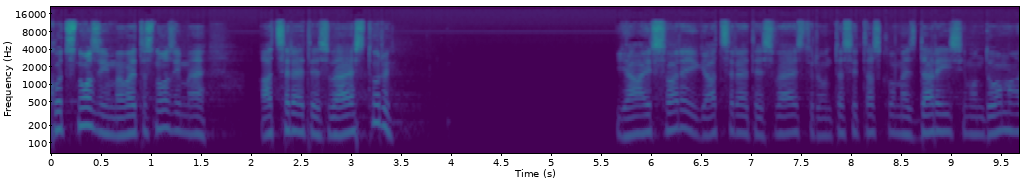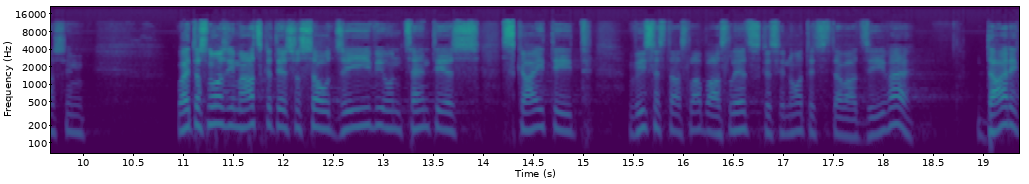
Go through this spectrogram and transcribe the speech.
Ko tas nozīmē? Vai tas nozīmē atcerēties vēsturi? Jā, ir svarīgi atcerēties vēsturi, un tas ir tas, ko mēs darīsim un domāsim. Vai tas nozīmē atskaties uz savu dzīvi un centies skaitīt visas tās labās lietas, kas ir noticis tavā dzīvē? Dari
